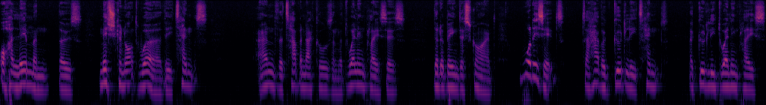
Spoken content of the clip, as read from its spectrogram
Ohalim and those Mishkanot were, the tents and the tabernacles and the dwelling places that are being described. What is it to have a goodly tent, a goodly dwelling place,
